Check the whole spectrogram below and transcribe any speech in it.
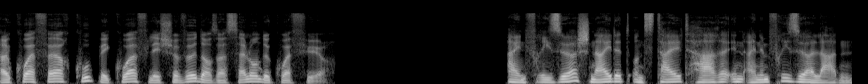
Un coiffeur coupe et coiffe les cheveux dans un salon de coiffure. Ein Friseur schneidet und stylt Haare in einem Friseurladen.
